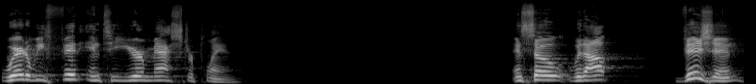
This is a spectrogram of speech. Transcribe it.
where do we fit into your master plan? And so, without vision,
